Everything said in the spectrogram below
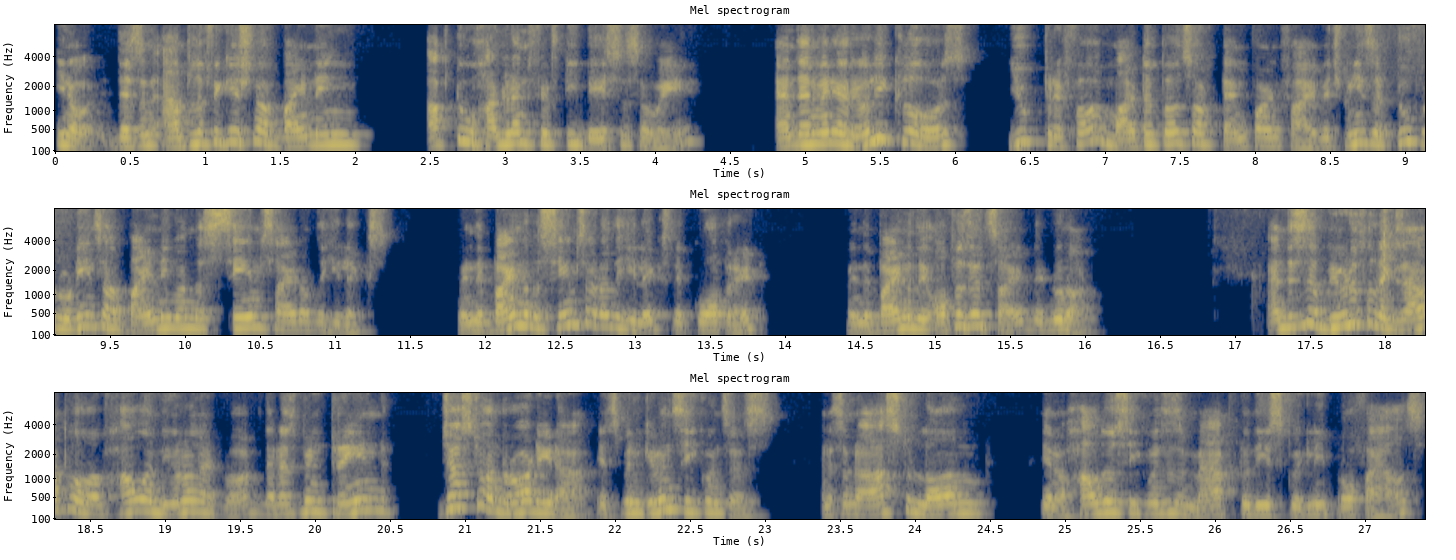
you know, there's an amplification of binding up to 150 bases away. And then when you're really close, you prefer multiples of 10.5, which means the two proteins are binding on the same side of the helix. When they bind on the same side of the helix, they cooperate. When they bind on the opposite side, they do not. And this is a beautiful example of how a neural network that has been trained just on raw data, it's been given sequences and it's been asked to learn you know, how those sequences map to these squiggly profiles.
